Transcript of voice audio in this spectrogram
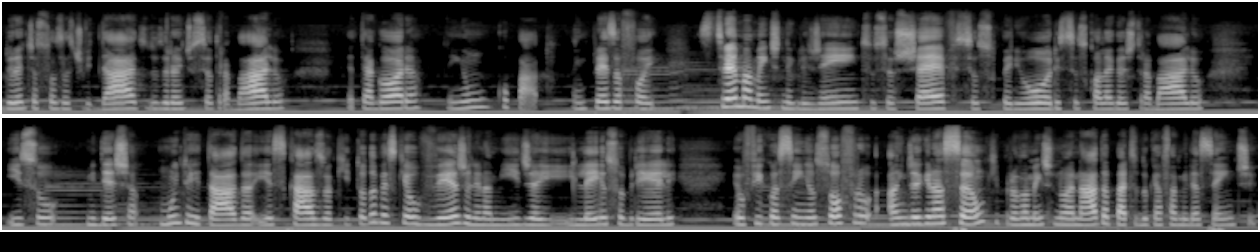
durante as suas atividades, durante o seu trabalho, e até agora nenhum culpado. A empresa foi extremamente negligente, os seus chefes, seus superiores, seus colegas de trabalho. Isso me deixa muito irritada e esse caso aqui, toda vez que eu vejo ele na mídia e, e leio sobre ele, eu fico assim, eu sofro a indignação, que provavelmente não é nada perto do que a família sente,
